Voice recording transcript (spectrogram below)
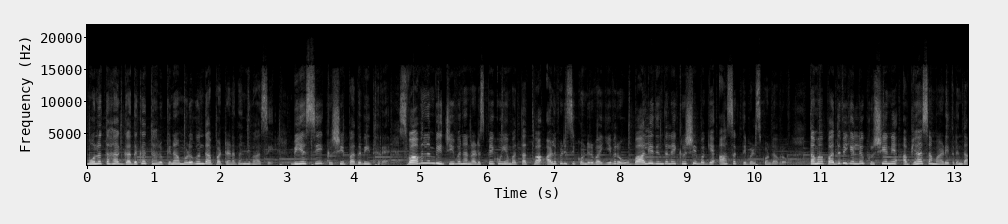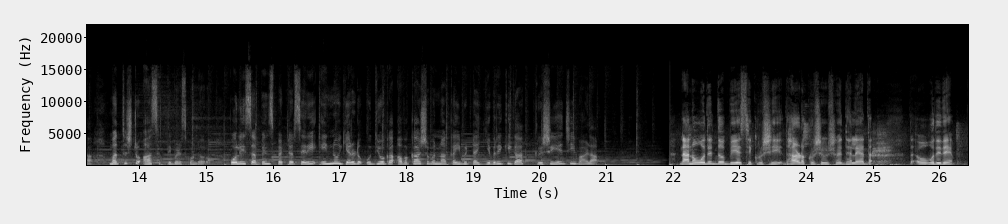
ಮೂಲತಃ ಗದಗ ತಾಲೂಕಿನ ಮುಳುಗುಂದ ಪಟ್ಟಣದ ನಿವಾಸಿ. ಬಿಎಸ್ಸಿ ಕೃಷಿ ಪದವೀಧರೆ. ಸ್ವಾವಲಂಬಿ ಜೀವನ ನಡೆಸಬೇಕು ಎಂಬ ತತ್ವ ಅಳವಡಿಸಿಕೊಂಡಿರುವ ಇವರು ಬಾಲ್ಯದಿಂದಲೇ ಕೃಷಿ ಬಗ್ಗೆ ಆಸಕ್ತಿ ಬೆಳೆಸಿಕೊಂಡವರು. ತಮ್ಮ ಪದವಿಯಲ್ಲೂ ಕೃಷಿಯನ್ನೇ ಅಭ್ಯಾಸ ಮಾಡಿದ್ರಿಂದ ಮತ್ತಷ್ಟು ಆಸಕ್ತಿ ಬೆಳೆಸಿಕೊಂಡವರು. ಪೊಲೀಸ್ ಸಬ್ ಇನ್ಸ್ಪೆಕ್ಟರ್ ಸೇರಿ ಇನ್ನೂ ಎರಡು ಉದ್ಯೋಗ ಅವಕಾಶವನ್ನ ಕೈಬಿಟ್ಟ ಇವರಿಗೀಗ ಕೃಷಿಯೇ ಜೀವಾಳ. ನಾನು ಓದಿದ್ದು ಬಿ ಎಸ್ ಸಿ ಕೃಷಿ, ಧಾರವಾಡ ಕೃಷಿ ವಿಶ್ವವಿದ್ಯಾಲಯ ಓದಿದೆ.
